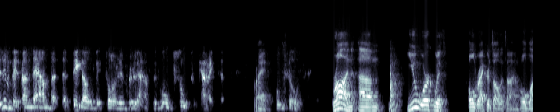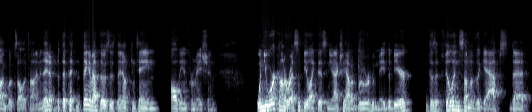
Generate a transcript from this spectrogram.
a little bit run down, but a big old Victorian brew house with all sorts of character, Right. all sorts. Ron, um, you work with old records all the time, old logbooks all the time, and they don't. But the, th- the thing about those is they don't contain all the information. When you work on a recipe like this, and you actually have a brewer who made the beer, does it fill in some of the gaps that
